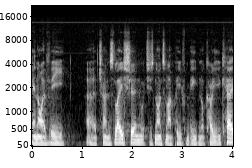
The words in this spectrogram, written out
NIV uh, translation, which is 99p from eden.co.uk.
